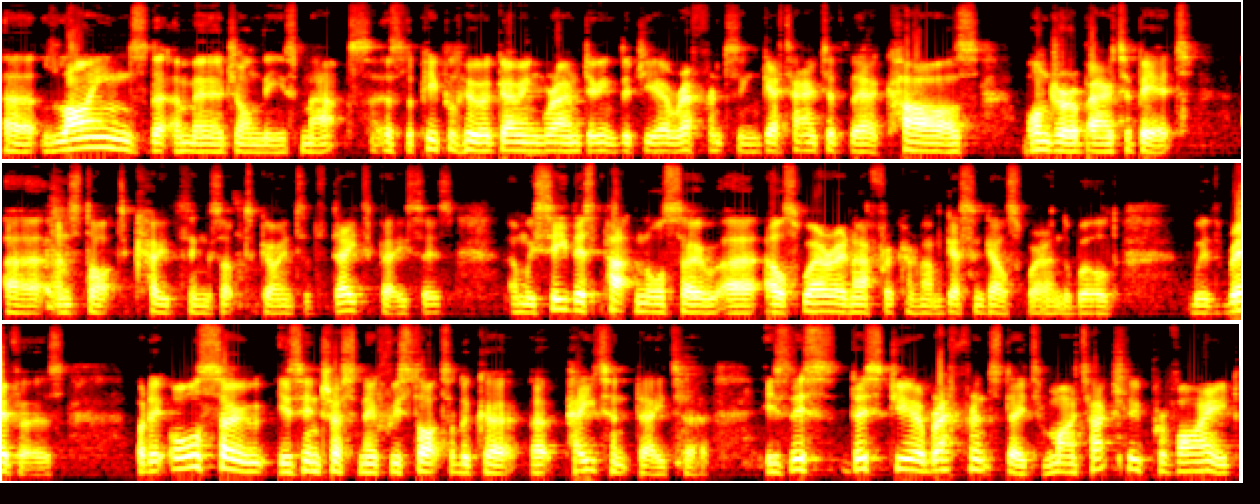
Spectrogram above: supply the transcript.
uh, lines that emerge on these maps as the people who are going around doing the georeferencing get out of their cars, wander about a bit, uh, and start to code things up to go into the databases. And we see this pattern also uh, elsewhere in Africa, and I'm guessing elsewhere in the world, with rivers. But it also is interesting if we start to look at, at patent data, is this, this georeference data might actually provide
